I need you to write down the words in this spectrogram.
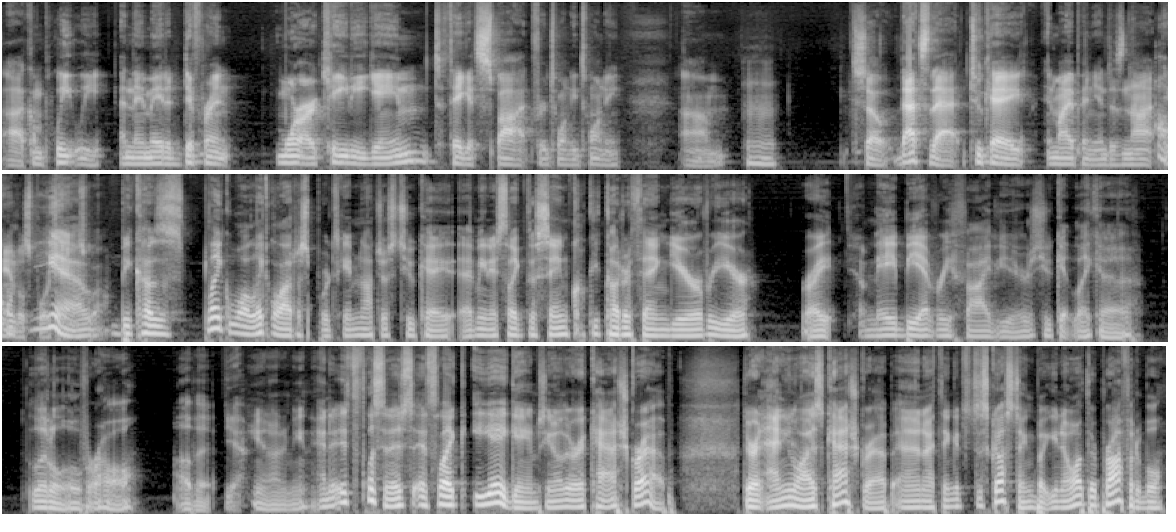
uh, completely, and they made a different, more arcadey game to take its spot for 2020. Um, So that's that. 2K, in my opinion, does not handle sports Oh, yeah, games well. because like well, like a lot of sports games, not just 2K. I mean, it's like the same cookie cutter thing year over year, right? Maybe every five years you get like a little overhaul of it. Yeah. you know what I mean. And it's listen, it's it's like EA games. You know, they're a cash grab. They're an annualized cash grab, and I think it's disgusting. But you know what? They're profitable,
